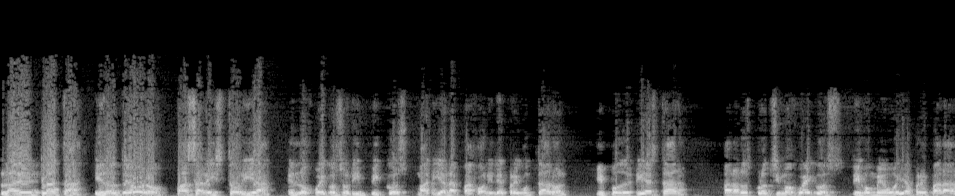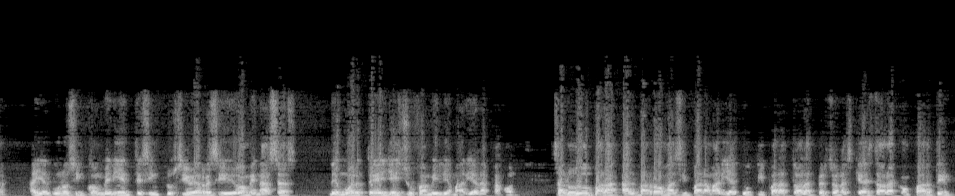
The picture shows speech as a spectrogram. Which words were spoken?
la de plata y dos de oro. Pasa la historia en los Juegos Olímpicos. Mariana Pajón. Y le preguntaron, ¿y podría estar para los próximos Juegos? Dijo, me voy a preparar. Hay algunos inconvenientes. Inclusive ha recibido amenazas de muerte ella y su familia, Mariana Pajón. Saludo para Alba Rojas y para María Guti, para todas las personas que a esta hora comparten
